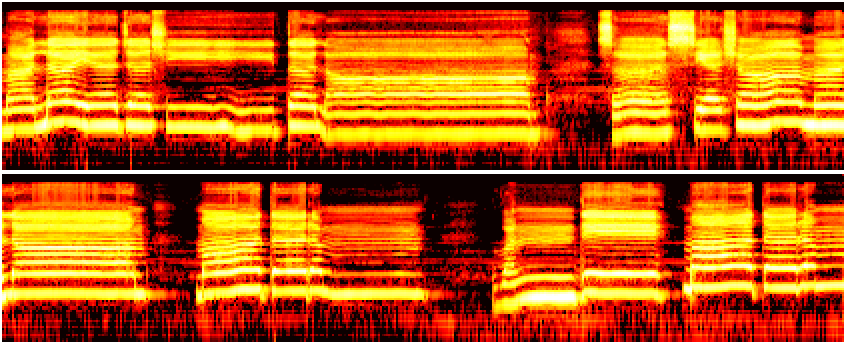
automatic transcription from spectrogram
मलयज शीतलां मातरम्। वन्दे मातरम्।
